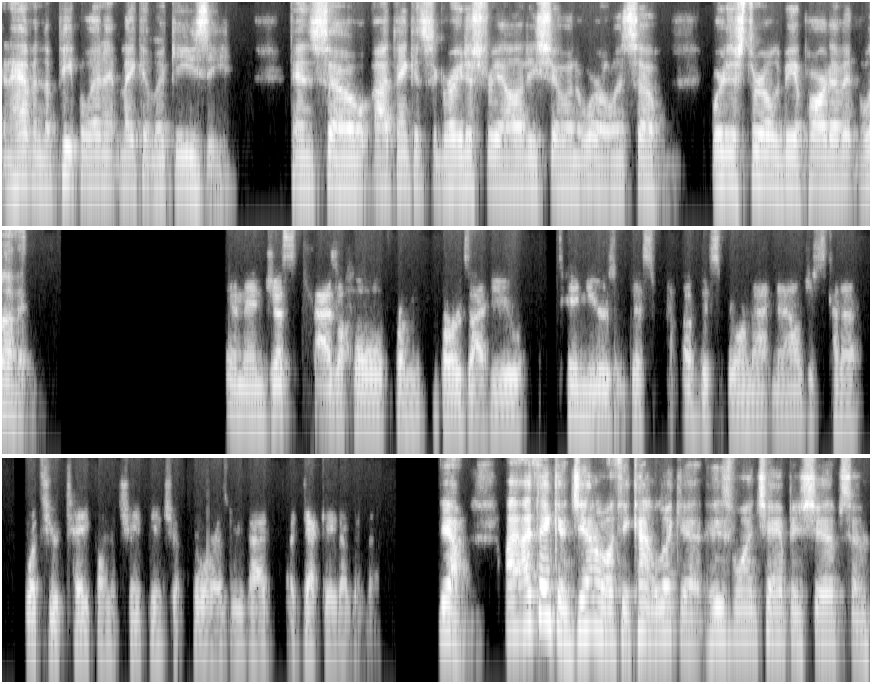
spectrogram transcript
and having the people in it make it look easy. And so I think it's the greatest reality show in the world. And so we're just thrilled to be a part of it. Love it. And then just as a whole, from bird's eye view, 10 years of this of this format now, just kind of what's your take on the championship four as we've had a decade of it now? Yeah, I, I think in general, if you kind of look at who's won championships and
